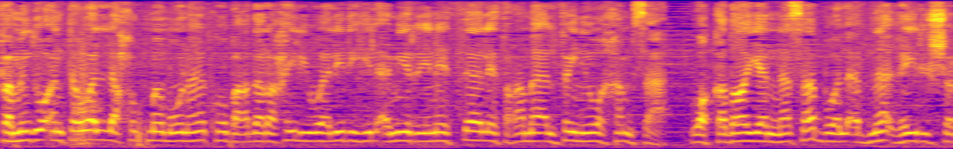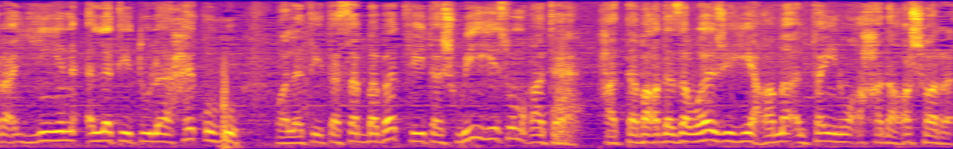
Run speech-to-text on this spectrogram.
فمنذ أن تولى حكم موناكو بعد رحيل والده الأمير ريني الثالث عام 2005 وقضايا النسب والأبناء غير الشرعيين التي تلاحقه والتي تسببت في تشويه سمعته حتى بعد زواجه عام 2011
